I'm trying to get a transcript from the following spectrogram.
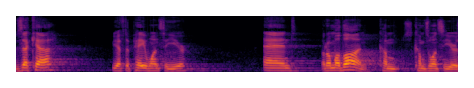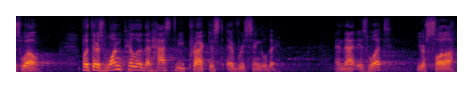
Zakah, you have to pay once a year. And Ramadan comes, comes once a year as well. But there's one pillar that has to be practiced every single day. And that is what? Your salah.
